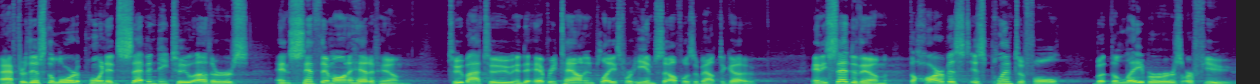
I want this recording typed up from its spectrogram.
After this, the Lord appointed 72 others and sent them on ahead of him, two by two, into every town and place where he himself was about to go. And he said to them, The harvest is plentiful, but the laborers are few.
